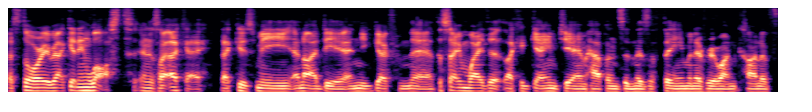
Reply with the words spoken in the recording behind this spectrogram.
a story about getting lost, and it's like okay, that gives me an idea, and you go from there. The same way that like a game jam happens, and there's a theme, and everyone kind of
